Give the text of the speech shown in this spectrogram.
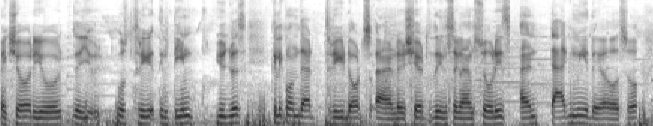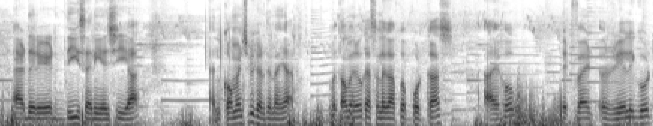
make sure you, you use three in teen you just click on that three dots and share to the instagram stories and tag me there also at the rate these या एंड कमेंट्स भी कर देना यार। बताओ मेरे को कैसा लगा आपका podcast I hope it went really good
